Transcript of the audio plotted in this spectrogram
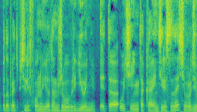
подобрать по телефону, я там живу в регионе. Это очень такая интересная задача. Вроде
